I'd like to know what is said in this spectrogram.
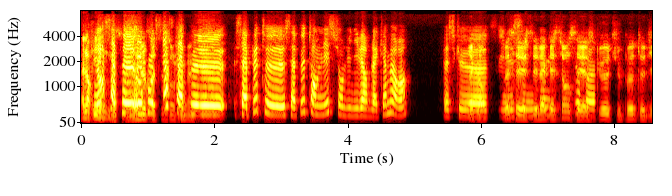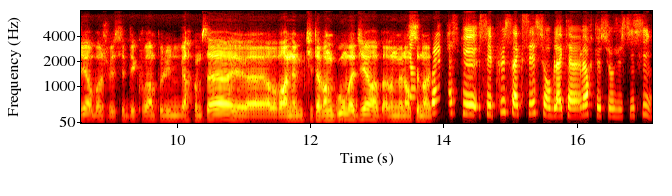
Alors non, ça peut, au contraire, ça peut, ça peut te, ça peut t'emmener sur l'univers Black Hammer. Hein. Parce que euh, c'est la question, c'est est-ce que tu peux te dire bon, je vais essayer de découvrir un peu l'univers comme ça, et euh, avoir un, petit avant-goût, on va dire, avant de me lancer dans. Ouais, parce que c'est plus axé sur Black Hammer que sur Justice League.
